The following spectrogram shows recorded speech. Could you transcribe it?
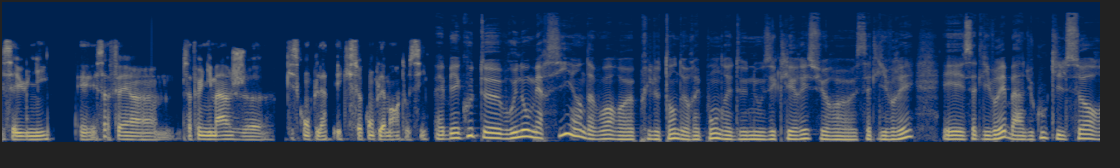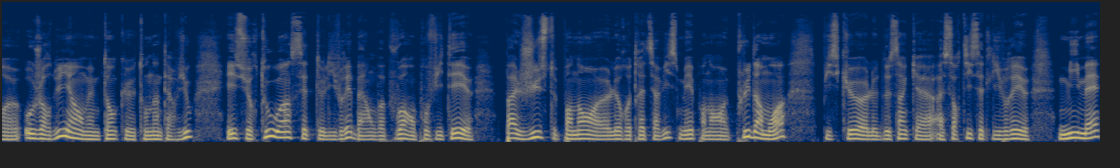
C'est uni et ça fait ça fait une image euh, qui se complète et qui se complémente aussi. Eh bien écoute euh, Bruno, merci hein, d'avoir euh, pris le temps de répondre et de nous éclairer sur cette livrée et cette livrée ben du coup qu'il sort aujourd'hui hein, en même temps que ton interview et surtout hein, cette livrée ben on va pouvoir en profiter pas juste pendant euh, le retrait de service, mais pendant euh, plus d'un mois, puisque euh, le 2.5 a, sorti cette livrée mi-mai,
